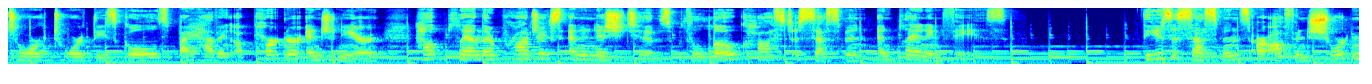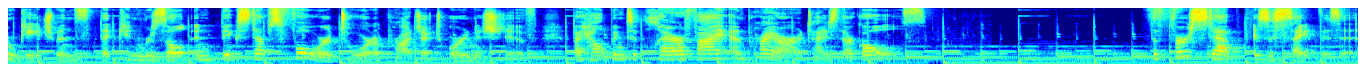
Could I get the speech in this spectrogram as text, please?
to work toward these goals by having a partner engineer help plan their projects and initiatives with a low cost assessment and planning phase. These assessments are often short engagements that can result in big steps forward toward a project or initiative by helping to clarify and prioritize their goals. The first step is a site visit.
